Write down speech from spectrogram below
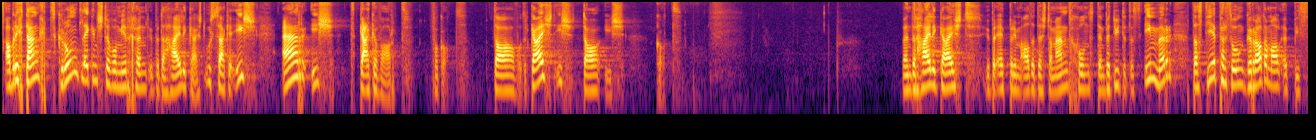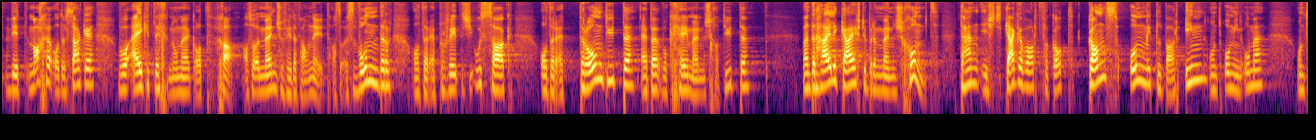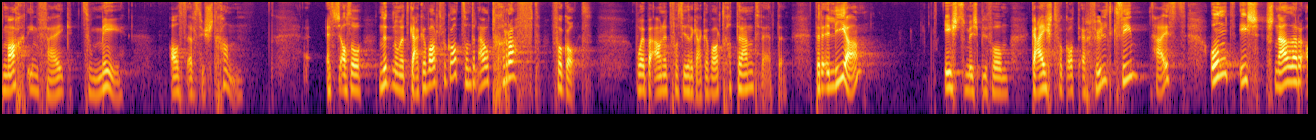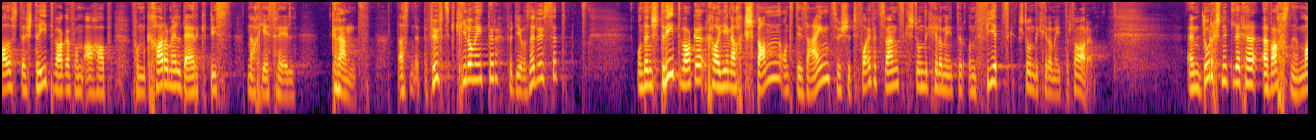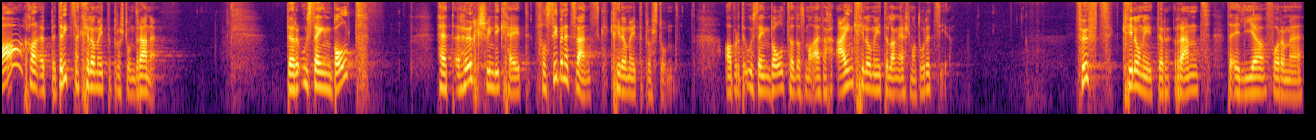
Aber ich denke, das Grundlegendste, was wir über den Heiligen Geist aussagen können, ist, er ist die Gegenwart von Gott. Da, wo der Geist ist, da ist Gott. Wenn der Heilige Geist über jemanden im Alten Testament kommt, dann bedeutet das immer, dass die Person gerade mal etwas wird machen oder sagen, wo eigentlich nur Gott kann. Also ein Mensch auf jeden Fall nicht. Also ein Wunder oder eine prophetische Aussage oder ein Traum deuten, eben, wo kein Mensch kann deuten. Wenn der Heilige Geist über einen Menschen kommt, dann ist die Gegenwart von Gott ganz unmittelbar in und um ihn herum und macht ihn fähig zu mehr, als er sonst kann. Es ist also nicht nur die Gegenwart von Gott, sondern auch die Kraft von Gott, wo eben auch nicht von seiner Gegenwart getrennt werden kann. Der Elia ist zum Beispiel vom Geist von Gott erfüllt gewesen, heißt und ist schneller als der Streitwagen vom Ahab vom Karmelberg bis nach Jezreel gerannt. Das sind etwa 50 Kilometer, für die, die es nicht wissen. Und ein Streitwagen kann je nach Gespann und Design zwischen 25 Stundenkilometer und 40 Stundenkilometer fahren. Ein durchschnittlicher erwachsener Mann kann etwa 13 Kilometer pro Stunde rennen. Der Usain Bolt hat eine Höchstgeschwindigkeit von 27 Kilometer pro Stunde. Aber der Usain Bolt soll das mal einfach ein Kilometer lang erstmal durchziehen. 50 Kilometer rennt der Elia vor einem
